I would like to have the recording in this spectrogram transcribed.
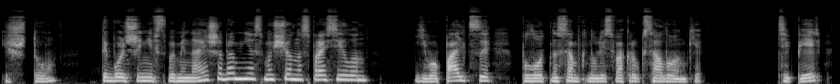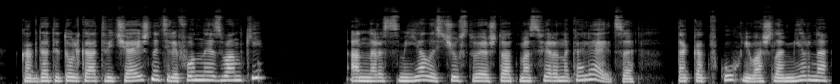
«И что? Ты больше не вспоминаешь обо мне?» — смущенно спросил он. Его пальцы плотно сомкнулись вокруг салонки. «Теперь, когда ты только отвечаешь на телефонные звонки?» Анна рассмеялась, чувствуя, что атмосфера накаляется — так как в кухню вошла мирно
